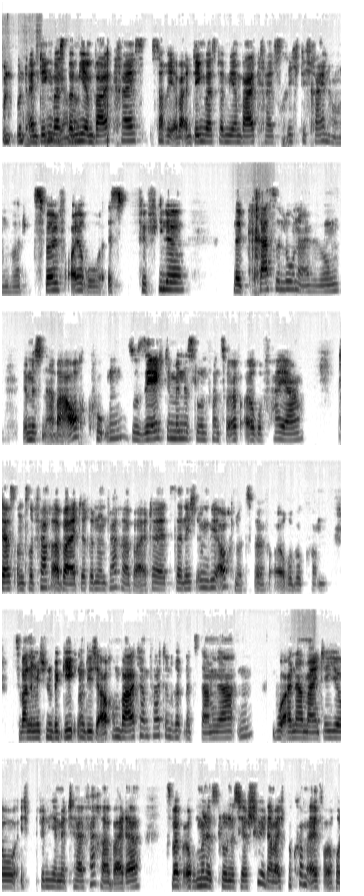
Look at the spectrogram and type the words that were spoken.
Und, und ja, ein Ding, was bei mir im Wahlkreis, sorry, aber ein Ding, was bei mir im Wahlkreis richtig reinhauen wird. 12 Euro ist für viele eine krasse Lohnerhöhung. Wir müssen aber auch gucken, so sehr ich den Mindestlohn von 12 Euro feier, dass unsere Facharbeiterinnen und Facharbeiter jetzt da nicht irgendwie auch nur 12 Euro bekommen. Das war nämlich eine Begegnung, die ich auch im Wahlkampf hatte in Ribnitz-Dammgarten, wo einer meinte, yo, ich bin hier Metall-Facharbeiter, 12 Euro Mindestlohn ist ja schön, aber ich bekomme 11,30 Euro.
